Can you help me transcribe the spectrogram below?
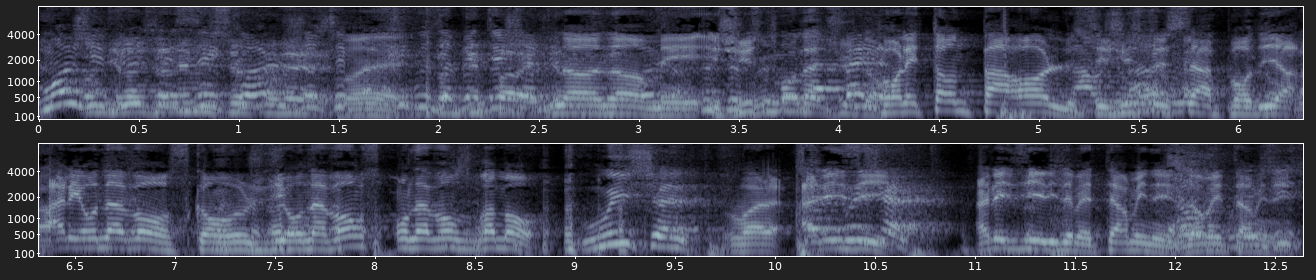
Moi, j'ai vu des écoles. Je ne sais pas si vous avez déjà vu. Non, non, mais juste pour les temps de parole, c'est juste ça pour dire. Allez, on avance. Quand je dis on avance, on avance vraiment. Oui, chef. Voilà. Allez-y. Allez-y, Elisabeth, terminez. Non, mais terminez.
